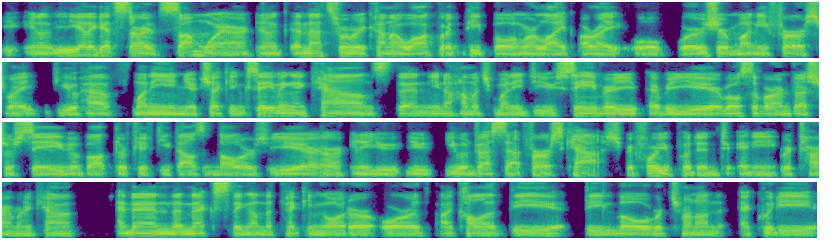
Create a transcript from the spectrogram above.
you know you got to get started somewhere you know and that's where we kind of walk with people and we're like all right well where's your money first? Right? Do you have money in your checking saving accounts? Then you know how much money do you save every, every year? Most of our investors save about their $50000 a year. You know you you you invest that first cash before you put into any retirement account and then the next thing on the pecking order, or I call it the the low return on equity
